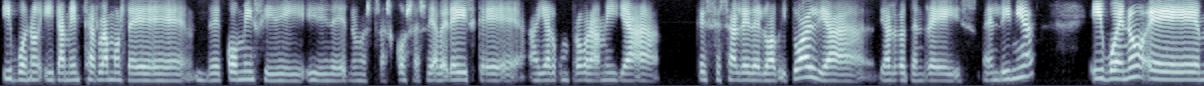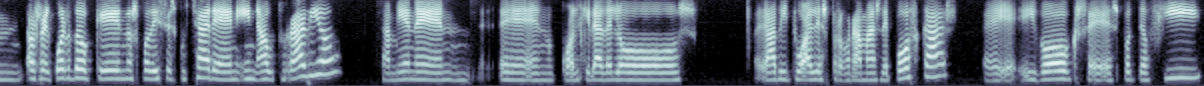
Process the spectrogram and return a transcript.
y bueno, y también charlamos de, cómics y de, nuestras cosas. Ya veréis que hay algún programilla que se sale de lo habitual, ya, ya lo tendréis en línea. Y bueno, eh, os recuerdo que nos podéis escuchar en In-Out Radio, también en, en cualquiera de los habituales programas de podcast, eh, Evox, eh, Spotify,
